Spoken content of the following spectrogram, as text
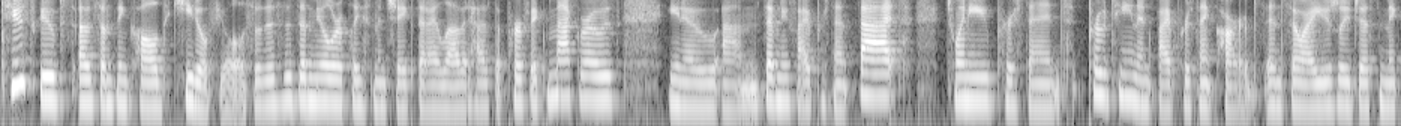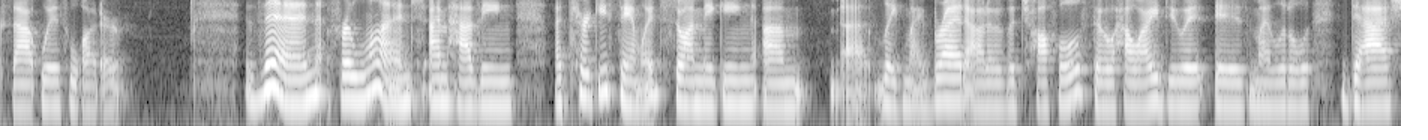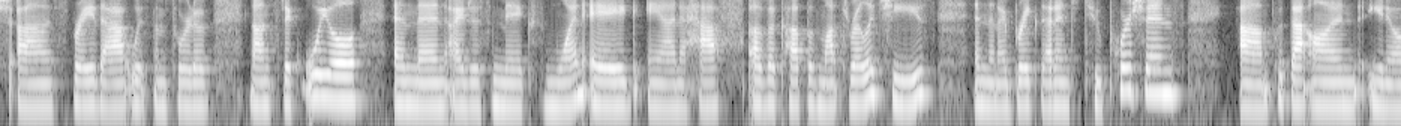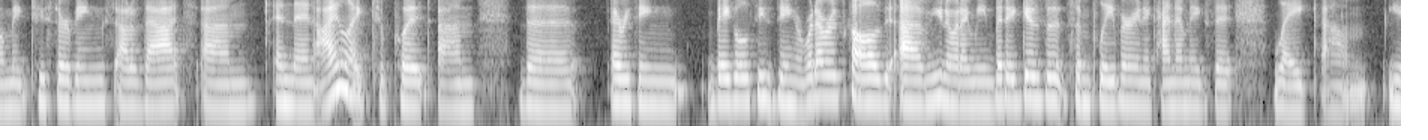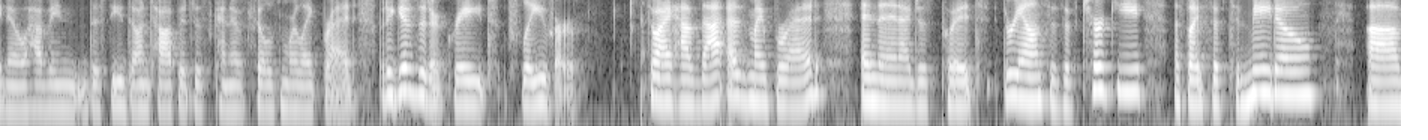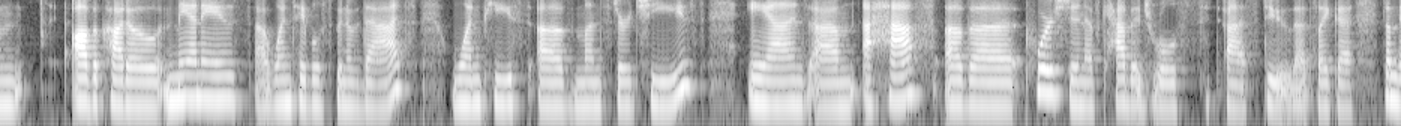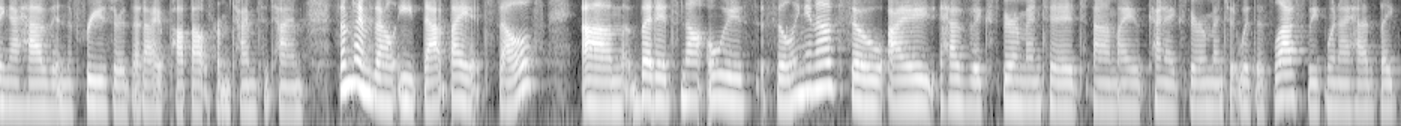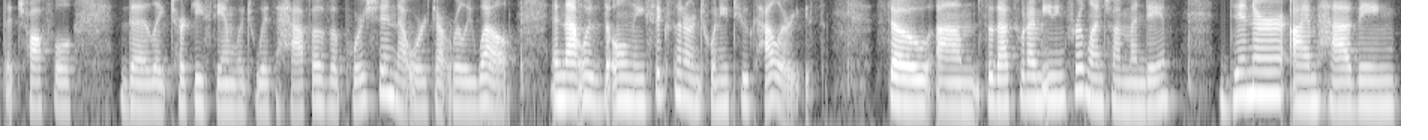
two scoops of something called Keto Fuel. So, this is a meal replacement shake that I love. It has the perfect macros, you know, um, 75% fat, 20% protein, and 5% carbs. And so, I usually just mix that with water. Then for lunch, I'm having a turkey sandwich. So I'm making um, uh, like my bread out of a chaffle. So, how I do it is my little dash, uh, spray that with some sort of nonstick oil, and then I just mix one egg and a half of a cup of mozzarella cheese, and then I break that into two portions. Um, put that on, you know, make two servings out of that. Um, and then I like to put um, the everything bagel seasoning or whatever it's called. Um, you know what I mean? But it gives it some flavor and it kind of makes it like, um, you know, having the seeds on top, it just kind of feels more like bread. But it gives it a great flavor. So I have that as my bread, and then I just put three ounces of turkey, a slice of tomato, um, avocado mayonnaise, uh, one tablespoon of that, one piece of Munster cheese, and um, a half of a portion of cabbage roll uh, stew. That's like a something I have in the freezer that I pop out from time to time. Sometimes I'll eat that by itself, um, but it's not always filling enough. So I have experimented. Um, I kind of experimented with this last week when I had like the chaffle, the like turkey sandwich with half of a portion. That worked out really well, and that was only 622 calories. So, um, so that's what I'm eating for lunch on Monday. Dinner, I'm having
